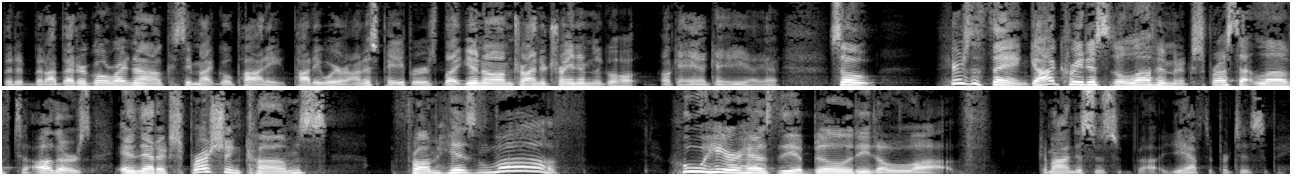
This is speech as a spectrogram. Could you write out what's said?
but, it, but I better go right now because he might go potty. Potty where? On his papers. But, you know, I'm trying to train him to go. Okay, okay, yeah, yeah. So here's the thing God created us to love him and express that love to others. And that expression comes from his love. Who here has the ability to love? Come on, this is, uh, you have to participate.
